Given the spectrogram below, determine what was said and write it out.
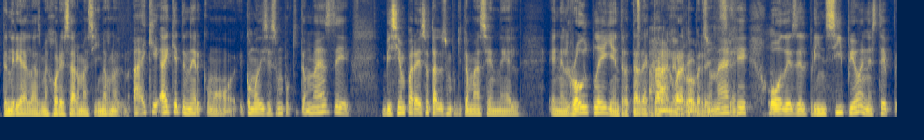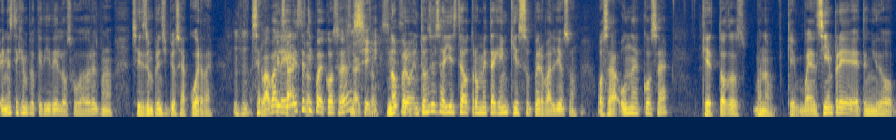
tendría las mejores armas? Y no, no- hay, que, hay que tener como, como dices, un poquito más de visión para eso, tal vez un poquito más en el en el roleplay y en tratar de actuar Ajá, mejor el a tu personaje o desde el principio en este en este ejemplo que di de los jugadores bueno si desde un principio se acuerda se va a valer este tipo de cosas. Sí. no, Sí, pero sí. entonces ahí está otro metagame que es súper valioso. O sea, una cosa que todos, bueno, que bueno, siempre he tenido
